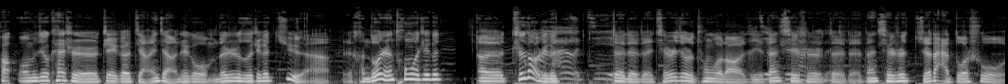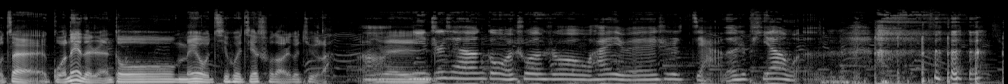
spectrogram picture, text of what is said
好，我们就开始这个讲一讲这个我们的日子这个剧啊。很多人通过这个呃知道这个，对对对，其实就是通过老友记，但其实对对，但其实绝大多数在国内的人都没有机会接触到这个剧了，啊、因为你之前跟我说的时候，我还以为是假的，是骗我的。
